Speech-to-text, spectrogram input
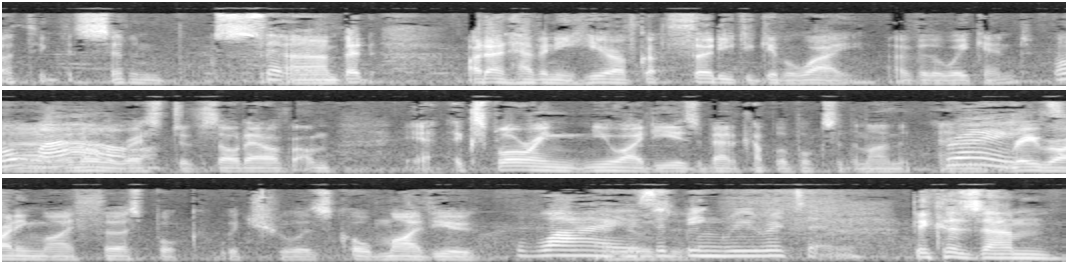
I think there's seven books, Seven. Um, but I don't have any here. I've got 30 to give away over the weekend. Oh, uh, And all the rest have sold out. I'm exploring new ideas about a couple of books at the moment and Right. rewriting my first book, which was called My View. Why is it being rewritten? Because um,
